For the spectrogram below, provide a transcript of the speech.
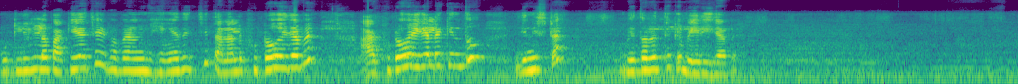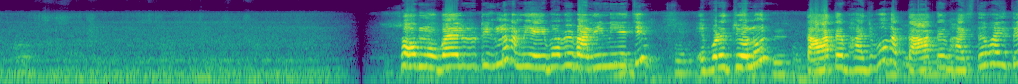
গুটলিগুলো পাকিয়ে আছে, এভাবে আমি ভেঙে দিচ্ছি, তা নাহলে ফুটো হয়ে যাবে। আর ফুটো হয়ে গেলে কিন্তু জিনিসটা ভেতরের থেকে বেরিয়ে যাবে। সব মোবাইল রুটিগুলো আমি এইভাবে বানিয়ে নিয়েছি। এরপরে চলুন, তাওয়াতে ভাজবো আর তাওয়াতে ভাজতে ভাজতে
